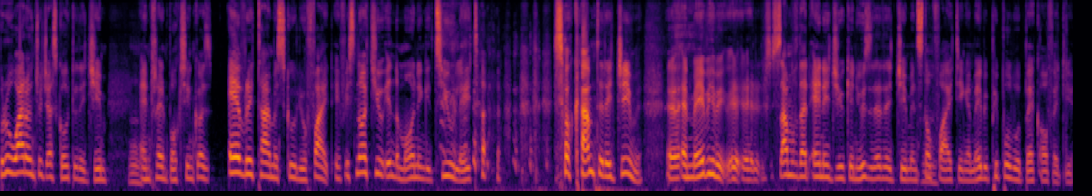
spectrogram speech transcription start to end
bro, why don't you just go to the gym Mm. and train boxing? Because every time at school you fight. If it's not you in the morning, it's you later. so come to the gym, uh, and maybe uh, uh, some of that energy you can use it at the gym and Mm. stop fighting, and maybe people will back off at you.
